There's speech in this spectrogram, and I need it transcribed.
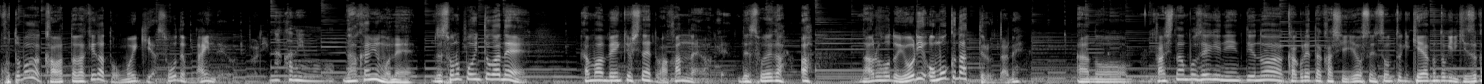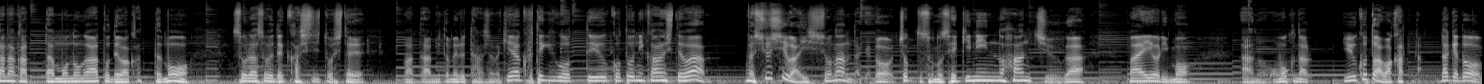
言葉が変わっただけかと思いきやそうでもないんだよやっぱり。中身も。中身もね。でそのポイントがねあんま勉強しないと分かんないわけ。でそれがあなるほど。より重くなってるんだね。あの貸し担保責任っていうのは隠れた貸し要するにその時契約の時に気づかなかったものが後で分かってもそれはそれで貸しとしてまた認めるって話なんだ。契約不適合っていうことに関しては、まあ、趣旨は一緒なんだけどちょっとその責任の範疇が前よりもあの重くなるいうことは分かっただけど、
